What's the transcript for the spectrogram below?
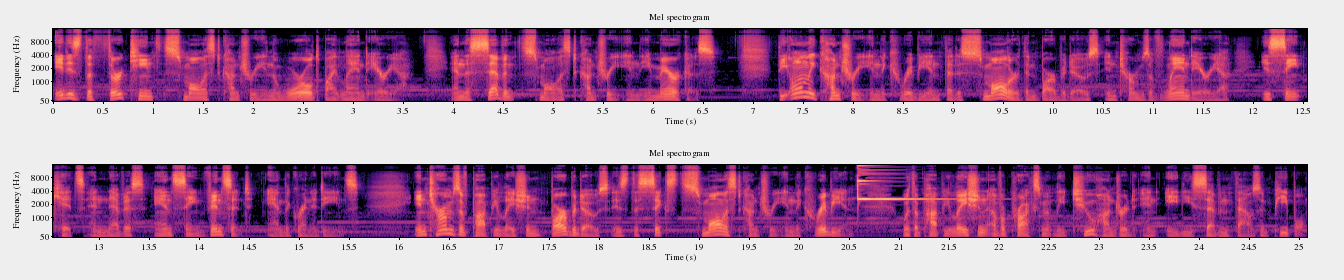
It is the 13th smallest country in the world by land area, and the 7th smallest country in the Americas. The only country in the Caribbean that is smaller than Barbados in terms of land area is St. Kitts and Nevis and St. Vincent and the Grenadines. In terms of population, Barbados is the sixth smallest country in the Caribbean, with a population of approximately 287,000 people.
